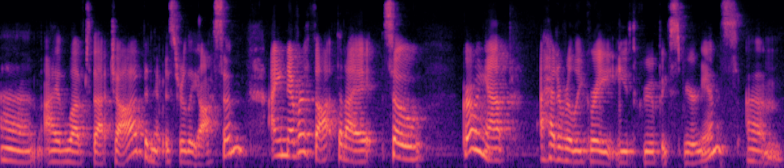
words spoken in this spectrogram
Um, I loved that job, and it was really awesome. I never thought that I so growing up, I had a really great youth group experience. Um,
